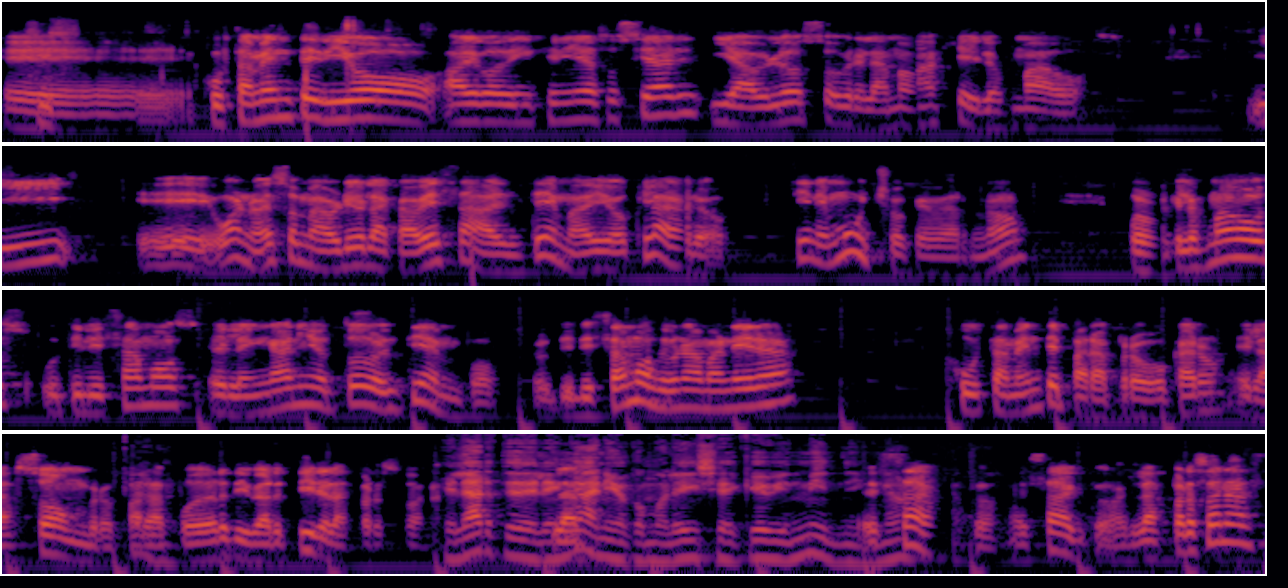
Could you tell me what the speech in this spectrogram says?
eh, justamente dio algo de ingeniería social y habló sobre la magia y los magos. Y eh, bueno, eso me abrió la cabeza al tema. Digo, claro, tiene mucho que ver, ¿no? Porque los magos utilizamos el engaño todo el tiempo. Lo utilizamos de una manera justamente para provocar el asombro, para poder divertir a las personas. El arte del engaño, como le dice Kevin Mitnick. Exacto, exacto. Las personas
